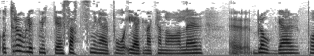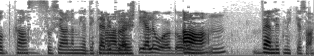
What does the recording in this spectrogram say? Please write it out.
otroligt mycket satsningar på egna kanaler, eh, bloggar, podcast, mm. sociala mediekanaler. Där det förs dialog? Och, ja, mm. väldigt mycket så.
